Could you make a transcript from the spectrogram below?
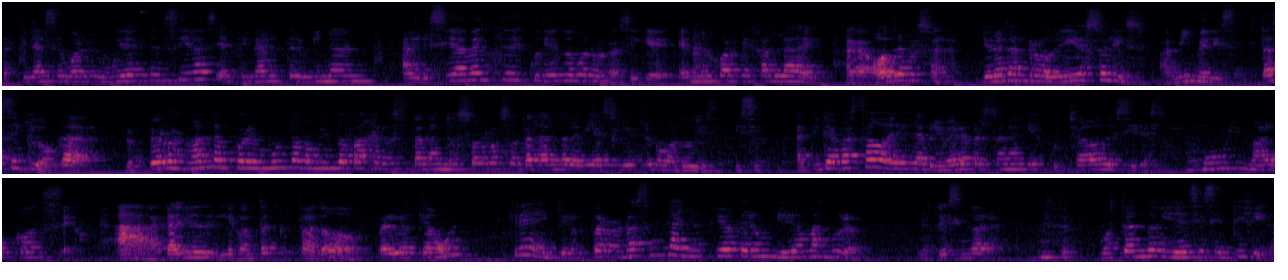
al final se vuelven muy defensivas y al final terminan agresivamente discutiendo con uno. Así que es mejor dejarla ahí. Acá, otra persona, Jonathan Rodríguez Solís, a mí me dice, estás equivocada. Los perros no andan por el mundo comiendo pájaros, atacando zorros o atacando la vida silvestre como tú dices. Y si a ti te ha pasado, eres la primera persona que he escuchado decir eso. Muy mal consejo. Ah, acá yo le contesto a todos. Para los que aún creen que los perros no hacen daño, creo que era un video más duro. Lo estoy haciendo ahora. Mostrando evidencia científica.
